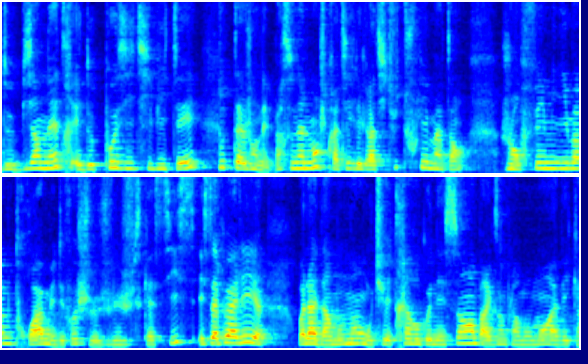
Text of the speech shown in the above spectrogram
de bien-être et de positivité toute ta journée. Personnellement, je pratique la gratitude tous les matins. J'en fais minimum 3, mais des fois je, vais jusqu'à 6. Et ça peut aller voilà, d'un moment où tu es très reconnaissant, par exemple un moment avec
